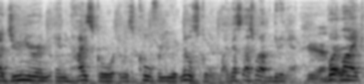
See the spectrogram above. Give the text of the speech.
a junior in, in high school, it was cool for you at middle school. Like that's that's what I'm getting at. Yeah. But like,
